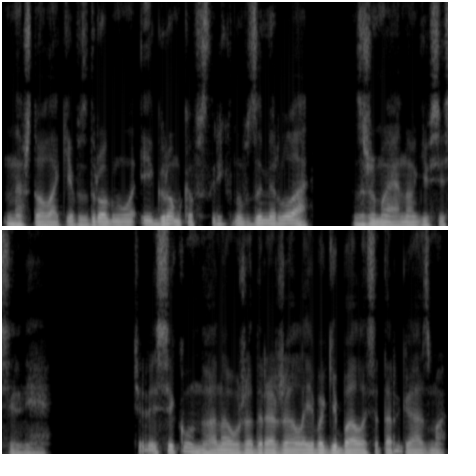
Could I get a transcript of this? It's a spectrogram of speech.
на что Лаки вздрогнула и, громко вскрикнув, замерла, сжимая ноги все сильнее. Через секунду она уже дрожала и выгибалась от оргазма,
